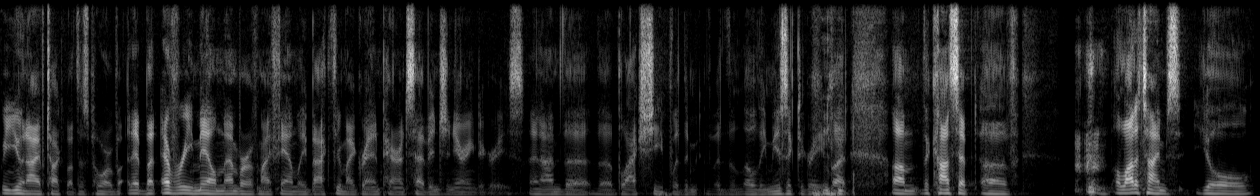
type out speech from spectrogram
you and I have talked about this before, but, but every male member of my family back through my grandparents have engineering degrees, and I'm the the black sheep with the with the lowly music degree. but um, the concept of a lot of times you'll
